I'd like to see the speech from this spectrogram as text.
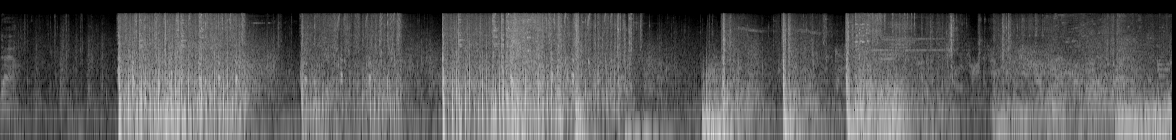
Down. Oh, Father. Our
